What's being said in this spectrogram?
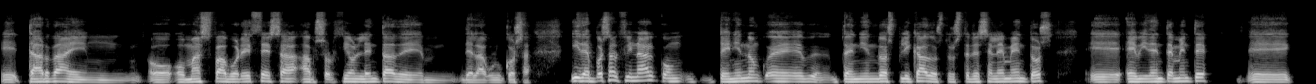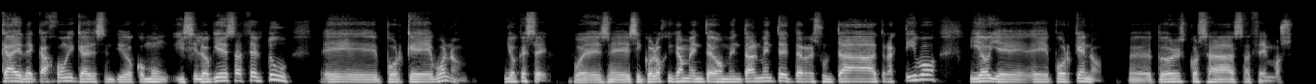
eh, tarda en o, más favorece esa absorción lenta de, de, la glucosa. Y después al final, con, teniendo, eh, teniendo explicados estos tres elementos, evidentemente eh, cae de cajón y cae de sentido común. Y si lo quieres hacer tú, eh, porque, bueno, yo qué sé, pues eh, psicológicamente o mentalmente te resulta atractivo y oye, ¿por qué no? peores cosas hacemos.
